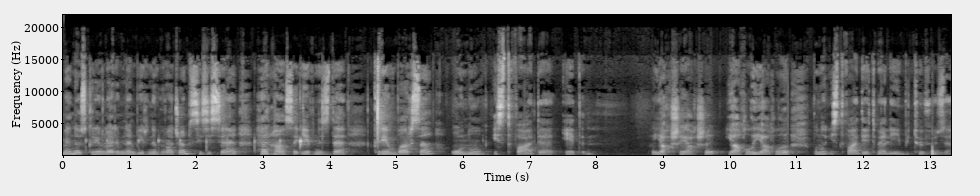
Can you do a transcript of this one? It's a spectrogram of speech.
Mən öz kremlərimdən birini vuracağam. Siz isə hər hansı evinizdə krem varsa, onu istifadə edin. Yaxşı-yaxşı, yağlı-yağlı bunu istifadə etməliyik bütöv üzə.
